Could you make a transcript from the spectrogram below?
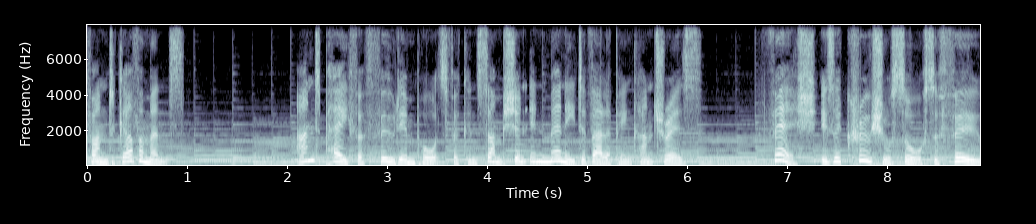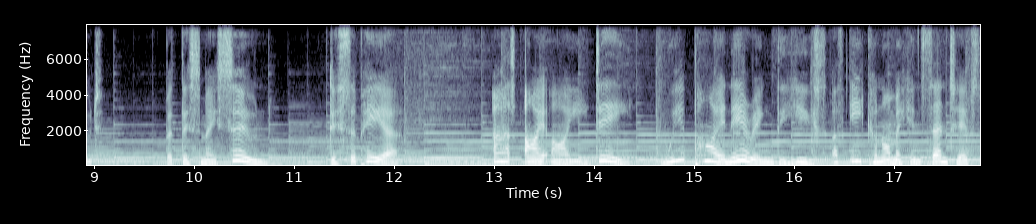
fund governments, and pay for food imports for consumption in many developing countries. Fish is a crucial source of food, but this may soon disappear. At IIED, we're pioneering the use of economic incentives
